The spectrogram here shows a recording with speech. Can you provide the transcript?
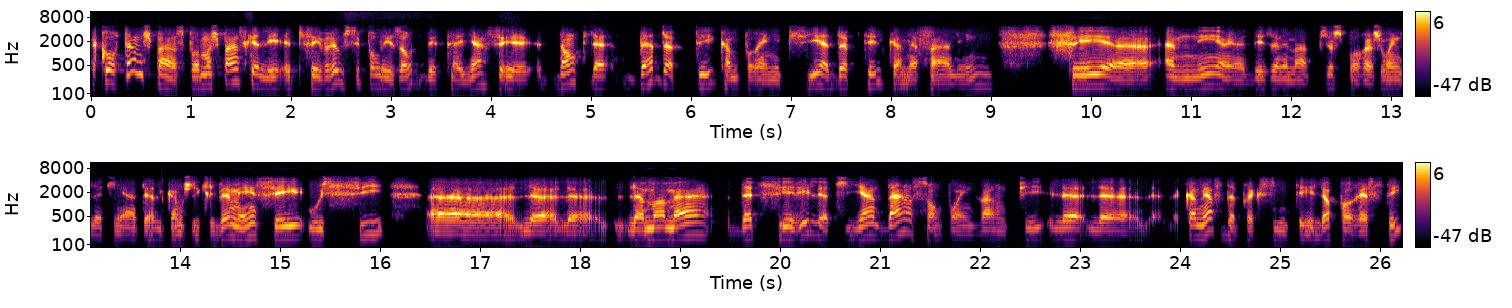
À court terme, je pense pas. Moi, je pense que les, c'est vrai aussi pour les autres détaillants, c'est donc d'adopter, comme pour un épicier, adopter le commerce en ligne, c'est euh, amener euh, des éléments de plus pour rejoindre la clientèle, comme je l'écrivais, mais c'est aussi euh, le, moment d'attirer le client dans son point de vente. Puis le, commerce de proximité est là pour rester.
